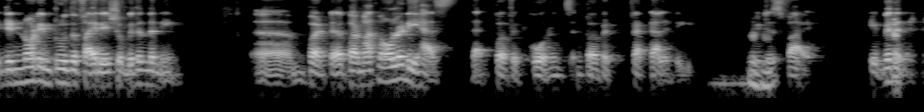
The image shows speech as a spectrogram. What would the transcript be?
it did not improve the phi ratio within the name. Uh, but uh, Paramatma already has that perfect coherence and perfect fractality, which Mhm. is phi within it.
